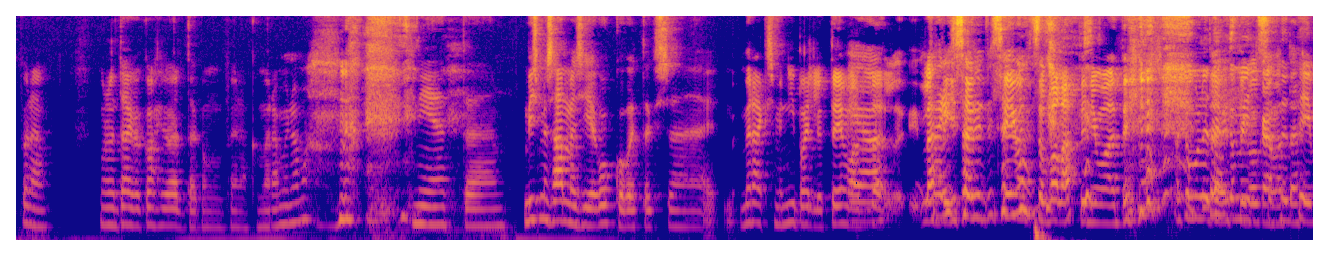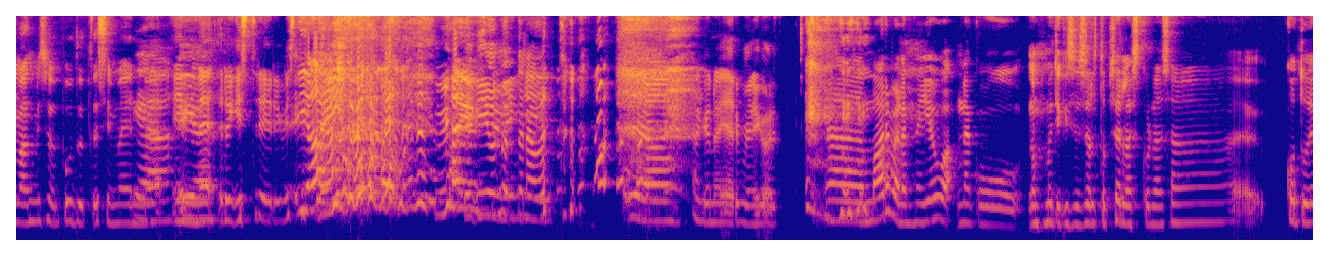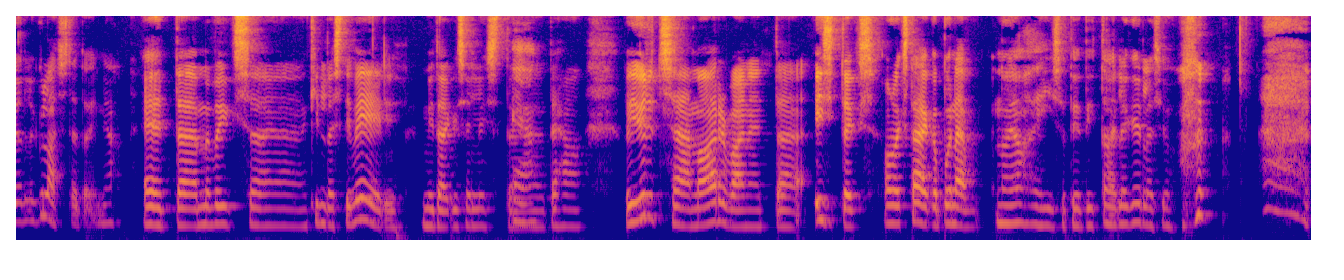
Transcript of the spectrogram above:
põnev. Mul on täiega kahju öelda, aga ma pean hakkama ära minema. nii et äh, mis me saame siia kokkuvõtteks äh,, me rääkisime nii paljud teemad Jaa. läbi, see paljudest, see juhtub alati niimoodi. aga mulle täiega meeldisid need teemad, mis me puudutasime enne enne Jaa. registreerimist. Ühtegi ei jõudnud täna võtta. aga no järgmine kord. Äh, ma arvan, et me ei jõua nagu noh, muidugi see sõltub sellest, kuna sa kodu jälle külastad, onju. et äh, me võiks äh, kindlasti veel midagi sellist Jah. teha. või üldse ma arvan, et esiteks oleks täiega põnev, nojah, ei, sa teed itaalia keeles ju.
